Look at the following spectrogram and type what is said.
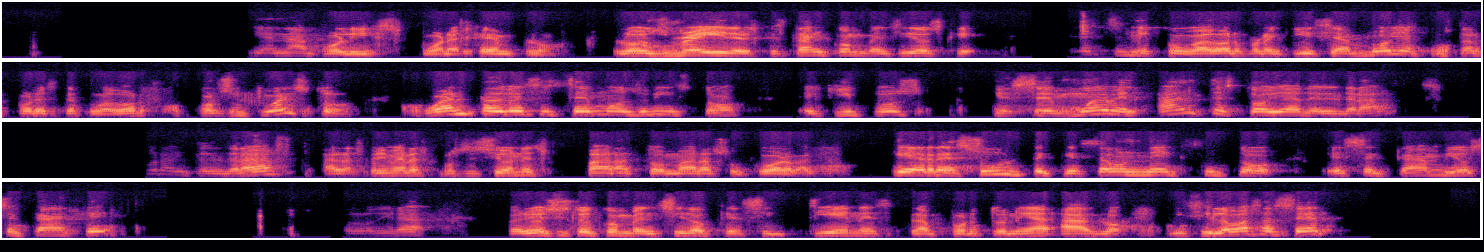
Indianapolis, por ejemplo, los Raiders que están convencidos que este es mi jugador franquicia, voy a apostar por este jugador, por supuesto. ¿Cuántas veces hemos visto equipos que se mueven antes todavía del draft, durante el draft, a las primeras posiciones para tomar a su quarterback? Que resulte que sea un éxito ese cambio, ese canje, pero yo sí estoy convencido que si tienes la oportunidad, hazlo. Y si lo vas a hacer,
